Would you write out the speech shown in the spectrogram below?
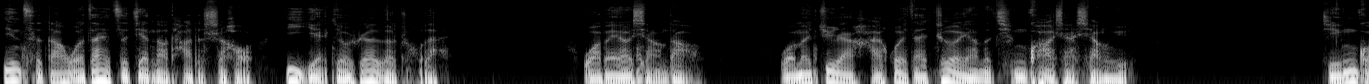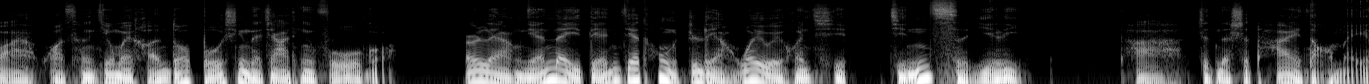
因此，当我再次见到他的时候，一眼就认了出来。我没有想到，我们居然还会在这样的情况下相遇。尽管我曾经为很多不幸的家庭服务过，而两年内连接通知两位未婚妻，仅此一例，他真的是太倒霉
